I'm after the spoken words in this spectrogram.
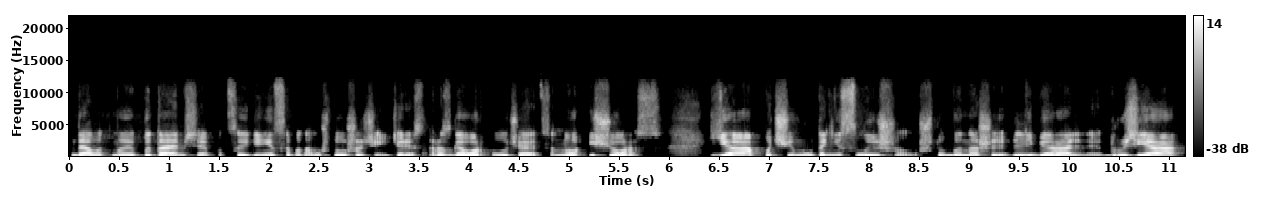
Да, вот мы пытаемся подсоединиться, потому что уж очень интересный разговор получается. Но еще раз, я почему-то не слышал, чтобы наши либеральные друзья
